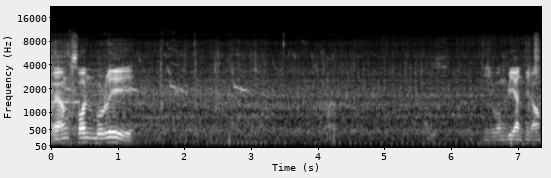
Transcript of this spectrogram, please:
เมืองชนบุรีมีวงเวียนพี่น้อง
